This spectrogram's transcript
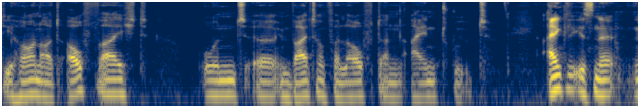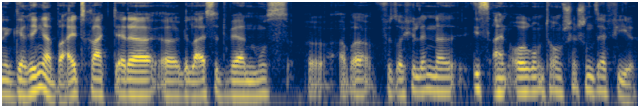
die Hornhaut aufweicht und äh, im weiteren Verlauf dann eintrübt. Eigentlich ist ein eine geringer Beitrag, der da äh, geleistet werden muss, äh, aber für solche Länder ist ein Euro unter Umständen schon sehr viel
